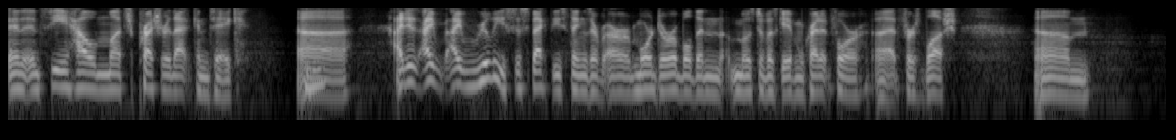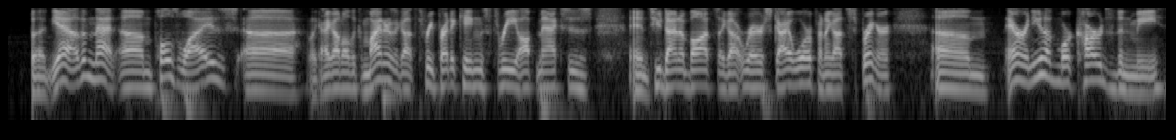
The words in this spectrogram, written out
and and see how much pressure that can take. Uh, I just I I really suspect these things are are more durable than most of us gave them credit for uh, at first blush. Um, but yeah, other than that, um, pulls wise, uh, like I got all the combiners. I got three Predakings, three Op Maxes, and two Dinobots. I got Rare Skywarp, and I got Springer. Um, Aaron, you have more cards than me,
